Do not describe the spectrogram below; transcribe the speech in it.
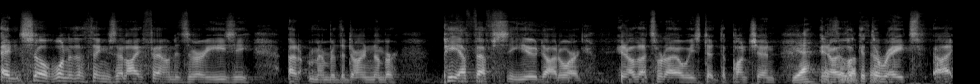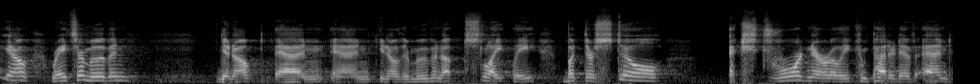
And so one of the things that I found is very easy. I don't remember the darn number. PFFCU.org. You know, that's what I always did to punch in. Yeah, You know, the look at the rates. Uh, you know, rates are moving. You know, and and you know they're moving up slightly, but they're still extraordinarily competitive. And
